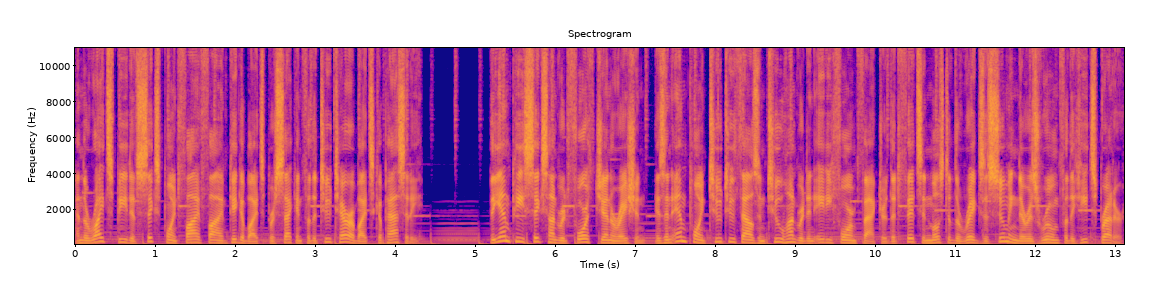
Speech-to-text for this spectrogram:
and the write speed of 6.55 GB per second for the 2 TB capacity. The MP600 4th generation is an M.2 2280 form factor that fits in most of the rigs assuming there is room for the heat spreader.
